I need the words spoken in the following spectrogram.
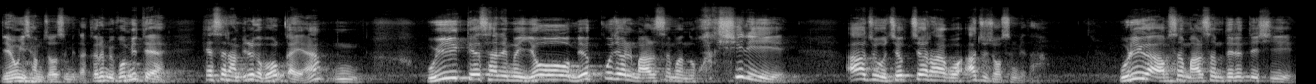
내용이 참 좋습니다. 그러면 그 밑에 해설 한번 읽어 볼까요? 음. 우익 대사님의 요 몇 구절 말씀은 확실히 아주 적절하고 아주 좋습니다. 우리가 앞서 말씀드렸듯이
